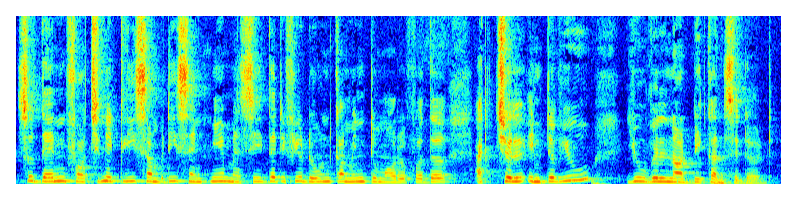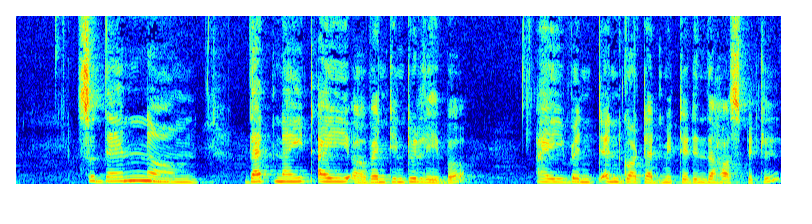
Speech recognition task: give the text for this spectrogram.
So then, fortunately, somebody sent me a message that if you don't come in tomorrow for the actual interview, you will not be considered. So then, um, that night, I uh, went into labor. I went and got admitted in the hospital.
